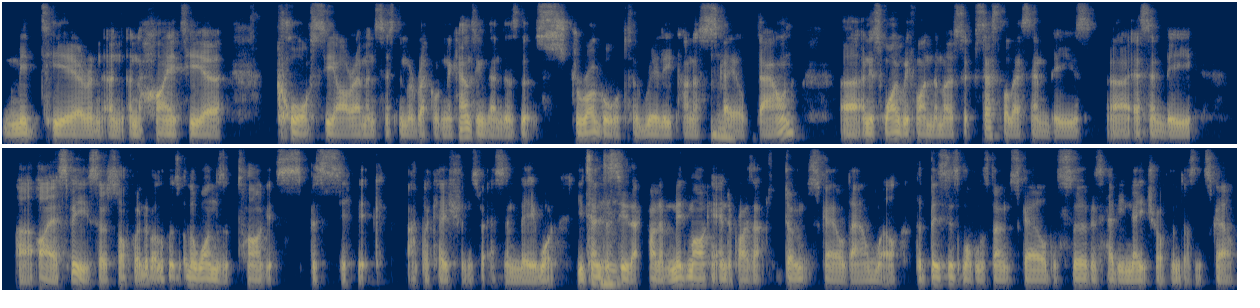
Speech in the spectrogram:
mid tier and, and, and high tier core CRM and system of record and accounting vendors that struggle to really kind of mm. scale mm. down. Uh, and it's why we find the most successful SMBs, uh, SMB uh, ISVs, so software developers, are the ones that target specific applications for SMB. What you tend mm-hmm. to see that kind of mid-market enterprise apps don't scale down well. The business models don't scale. The service-heavy nature of them doesn't scale.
